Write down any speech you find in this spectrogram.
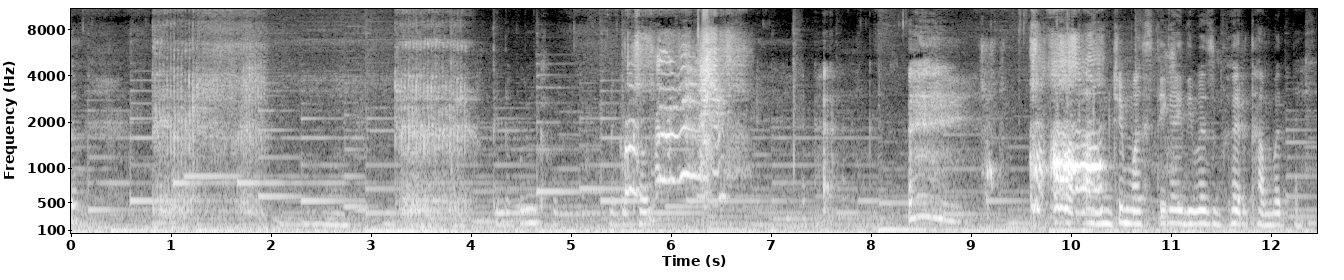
पिका कसं ते नको घेऊन खाऊ. नको खाऊ. आमची मस्ती काही दिवसभर थांबत नाही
